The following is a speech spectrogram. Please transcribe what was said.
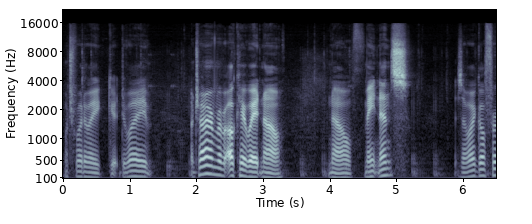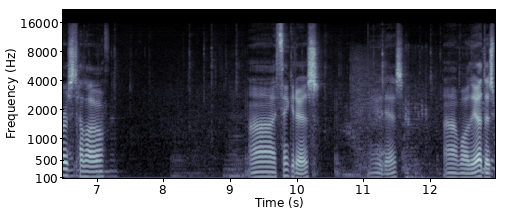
Which way do I get? Do I... I'm trying to remember. Okay, wait, no. No. Maintenance? Is that where I go first? Hello? Uh, I think it is. Maybe it is. Uh, well, yeah, there's...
